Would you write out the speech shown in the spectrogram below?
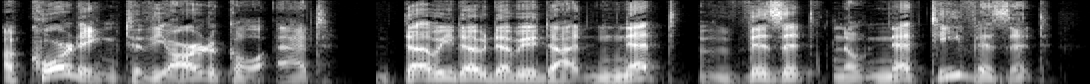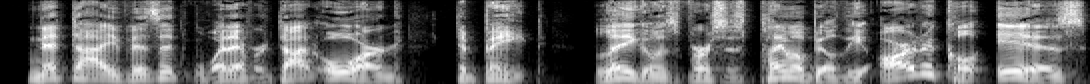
According to the article at www.netvisit, no, netvisit, netivisit, whatever.org, debate Legos versus Playmobil. The article is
